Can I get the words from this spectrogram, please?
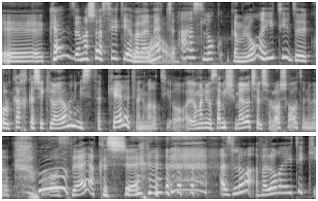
אה, כן, זה מה שעשיתי, אבל וואו. האמת, אז לא, גם לא ראיתי את זה כל כך קשה, כאילו היום אני מסתכלת ואני אומרת, יו, היום אני עושה משמרת של שלוש שעות, אני אומרת, וואו, זה היה קשה. אז לא, אבל לא ראיתי, כי,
